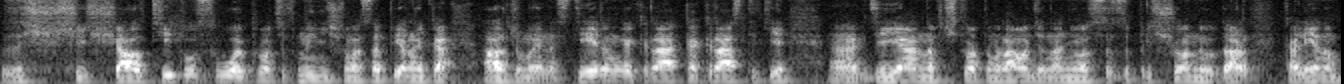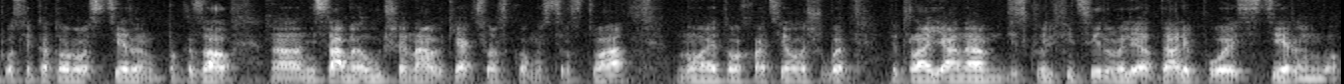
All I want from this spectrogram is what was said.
защищал титул свой против нынешнего соперника Алджимейна Стерлинга как раз таки, э, где Яна в четвертом раунде нанес запрещенный удар коленом, после которого Стерлинг показал э, не самые лучшие навыки актерского мастерства, но этого хватило, чтобы Петра Яна дисквалифицировали и отдали пояс Стерлингу.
